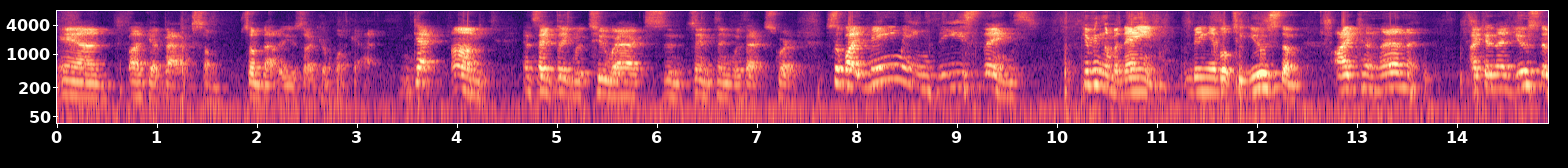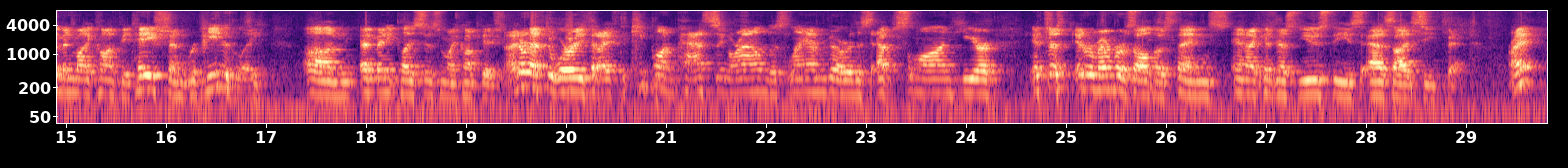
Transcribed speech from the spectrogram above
And I get back some, some values I can look at. Okay, um, and same thing with 2x, and same thing with x squared. So by naming these things, giving them a name, and being able to use them, I can then, I can then use them in my computation repeatedly um, at many places in my computation. I don't have to worry that I have to keep on passing around this lambda or this epsilon here. It just, it remembers all those things, and I can just use these as I see fit, right?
